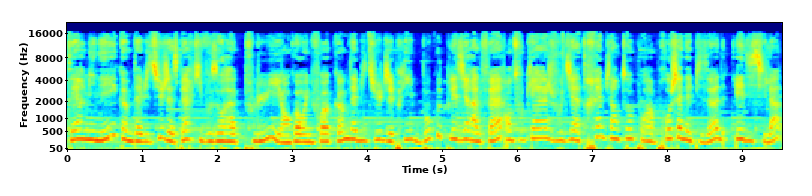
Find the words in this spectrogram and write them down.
terminé. Comme d'habitude, j'espère qu'il vous aura plu. Et encore une fois, comme d'habitude, j'ai pris beaucoup de plaisir à le faire. En tout cas, je vous dis à très bientôt pour un prochain épisode. Et d'ici là,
